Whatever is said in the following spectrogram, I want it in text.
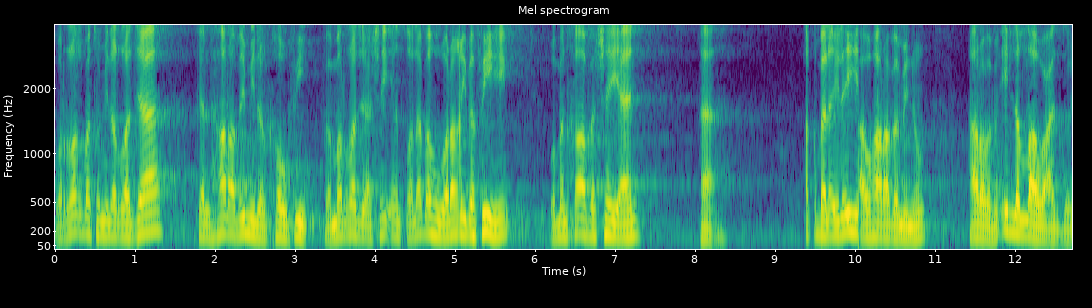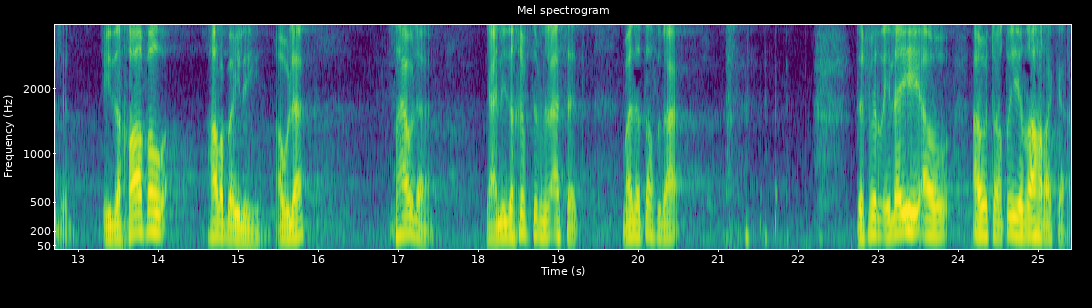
والرغبة من الرجاء كالهرب من الخوف. فمن رجى شيئا طلبه ورغب فيه ومن خاف شيئا ها أقبل إليه أو هرب منه هرب منه إلا الله عز وجل. إذا خافه هرب إليه أو لا؟ صح أو لا؟ يعني إذا خفت من الأسد ماذا تصنع؟ تفر إليه أو أو تعطيه ظهرك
